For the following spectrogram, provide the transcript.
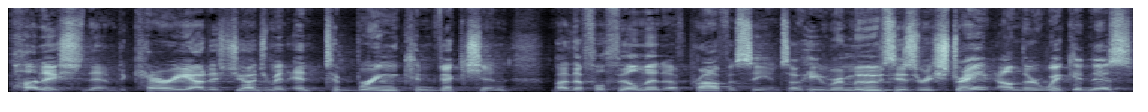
punish them, to carry out his judgment, and to bring conviction by the fulfillment of prophecy. And so he removes his restraint on their wickedness.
